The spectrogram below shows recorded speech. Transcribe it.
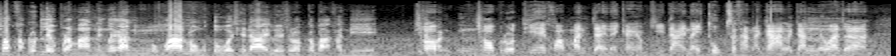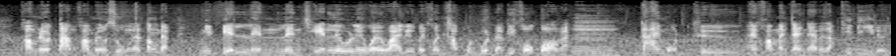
ชอบขับรถเร็วประมาณนึงแล้วกัน อืม ผมว่าลงตัวใช้ได้เลยสำหรับกระบะคันนี้ที่ชอบสำคัญม ชอบรถที่ให้ความมั่นใจในการขับขี่ได้ในทุกสถานการณ์แล้วกัน อืม ไม่ว่าจะ ความเร็วต่ำความเร็วสูง แล้วต้องแบบมีเปลี่ยนเลนเลนเชนเร็วๆไวๆหรือเป็นคนขับมุดๆแบบที่โค้กบอกอะอืมได้หมดคือให้ความมั่นใจในระดับที่ดีเลย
